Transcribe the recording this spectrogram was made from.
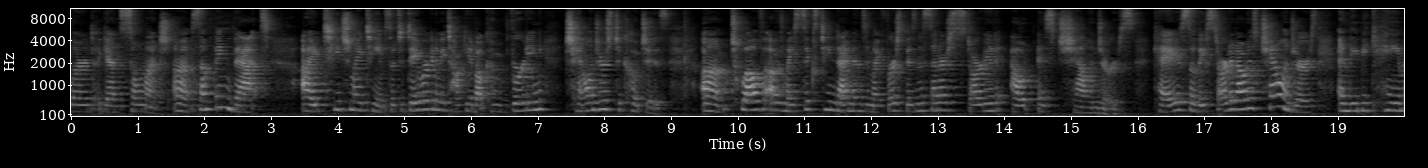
learned again so much. Um, something that I teach my team. So today we're going to be talking about converting challengers to coaches. Um, 12 out of my 16 diamonds in my first business center started out as challengers. Okay, so they started out as challengers and they became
